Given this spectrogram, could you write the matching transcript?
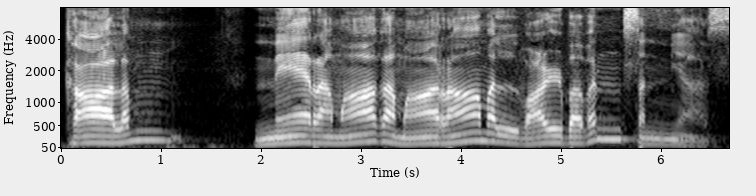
காலம் நேரமாக மாறாமல் வாழ்பவன் சந்நியாசி.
